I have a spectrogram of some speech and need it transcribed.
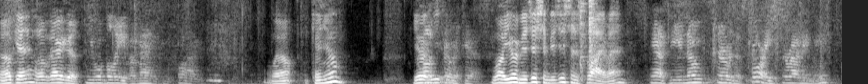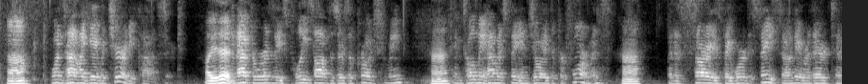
okay. Well, very good. You will believe a man can fly. Well, can you? You're Close to it, yes. well. You're a musician. Musicians fly, right? Yes, you know, there was a story surrounding me. Uh huh. One time I gave a charity concert. Oh, you did. And afterwards, these police officers approached me Uh huh. and told me how much they enjoyed the performance. Uh huh. But as sorry as they were to say so, they were there to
